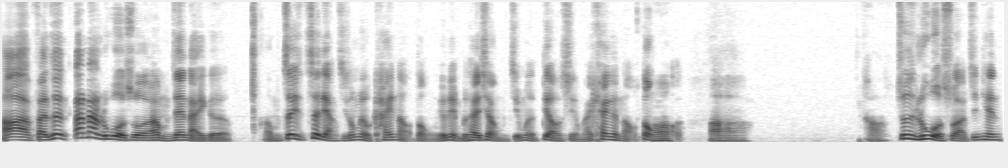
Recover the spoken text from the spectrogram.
好啊，反正那那如果说，那我们今天来一个，我们这这两集都没有开脑洞，有点不太像我们节目的调性，我们来开个脑洞好了。好好好，好，就是如果说啊，今天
